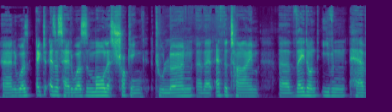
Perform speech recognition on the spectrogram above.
And it was, as I said, it was more or less shocking to learn uh, that at the time uh, they don't even have,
